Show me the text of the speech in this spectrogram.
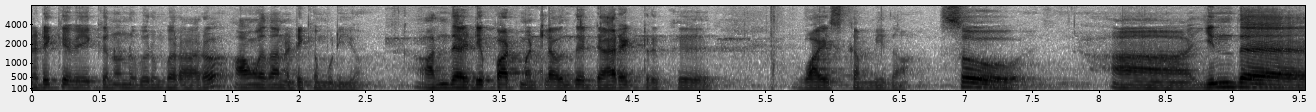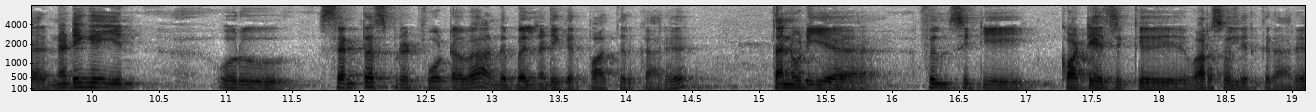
நடிக்க வைக்கணும்னு விரும்புகிறாரோ அவங்க தான் நடிக்க முடியும். அந்த டிபார்ட்மெண்ட்டில் வந்து டைரக்டருக்கு வாய்ஸ் கம்மி தான் ஸோ இந்த நடிகையின் ஒரு சென்டர் ஸ்பிரிட் ஃபோட்டோவை அந்த பெல் நடிகர் பார்த்துருக்காரு. தன்னுடைய ஃபிலிம் சிட்டி காட்டேஜுக்கு வர சொல்லியிருக்கிறாரு.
